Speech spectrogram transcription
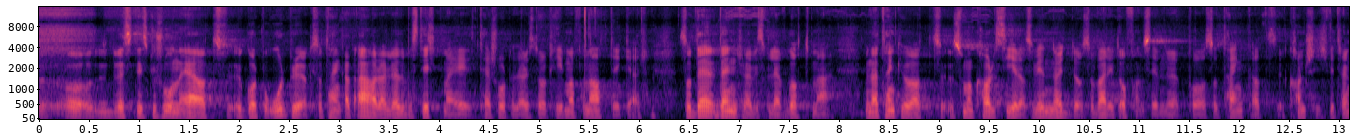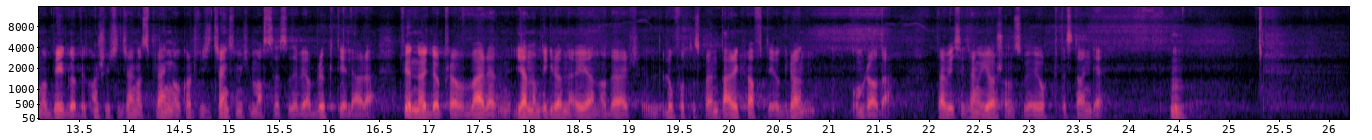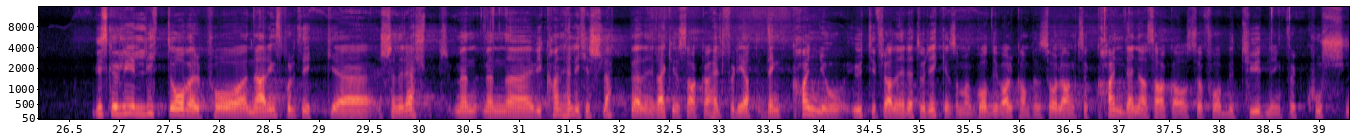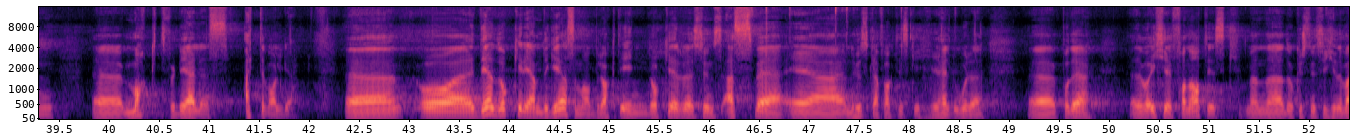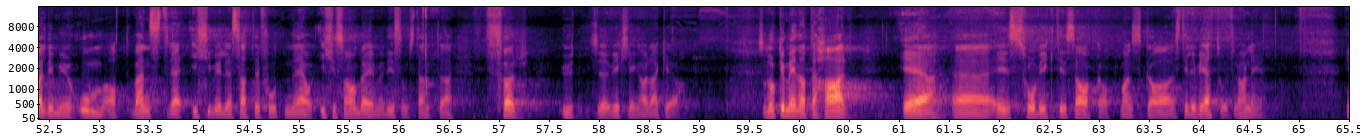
Hvis diskusjonen er at går på ordbruk, så tenker jeg at jeg har allerede bestilt meg ei T-skjorte der det står 'klimafanatiker'. Så det, den tror jeg vi skal leve godt med. Men jeg tenker jo at som Carl sier, altså, vi er nødt til å være litt offensive nå på å tenke at kanskje ikke vi trenger å bygge, og vi kanskje ikke trenger å sprenge, og kanskje vi ikke trenger så mye masse som det vi har brukt tidligere. Vi er nødt til å prøve å være gjennom de grønne øyene, og der Lofoten skal være en bærekraftig og grønn område. Der vi ikke trenger å gjøre sånn som vi har gjort bestandig. Mm. Vi skal gli litt over på næringspolitikk eh, generelt. Men, men eh, vi kan heller ikke slippe den rekkesaka helt. fordi den kan jo, Ut ifra den retorikken som har gått i valgkampen så langt, så kan denne saka også få betydning for hvordan eh, makt fordeles etter valget. Eh, og Det er dere i MDG som har brakt inn. Dere syns SV er Nå husker jeg faktisk ikke helt ordet eh, på det. Det var ikke fanatisk, men uh, dere syns ikke veldig mye om at Venstre ikke ville sette foten ned og ikke samarbeide med de som stemte for utvikling av Rekkøya. Så dere mener at dette er uh, en så viktig sak at man skal stille veto i forhandlinger?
